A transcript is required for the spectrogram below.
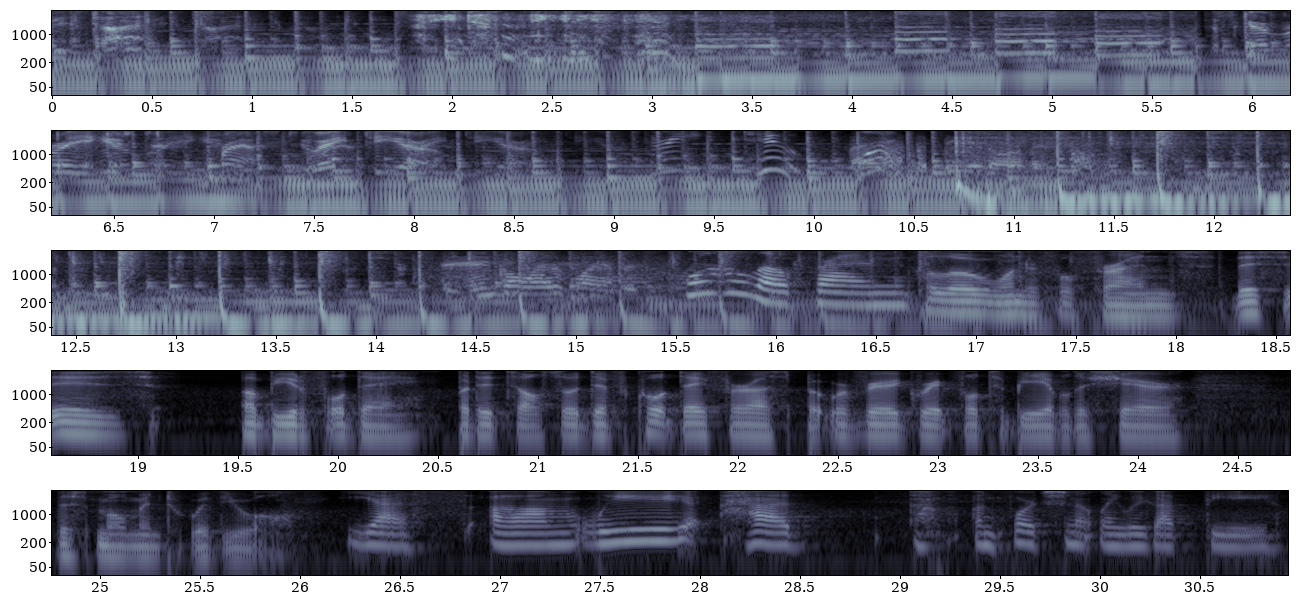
theoretically possible. Why waste time? It doesn't make any sense. Discovery Houston Press to ATO. Three, two, one. Well, hello, friends. Hello, wonderful friends. This is a beautiful day, but it's also a difficult day for us, but we're very grateful to be able to share this moment with you all. Yes, um, we had, unfortunately, we got the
